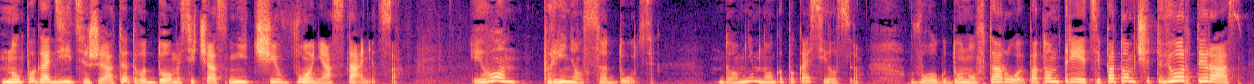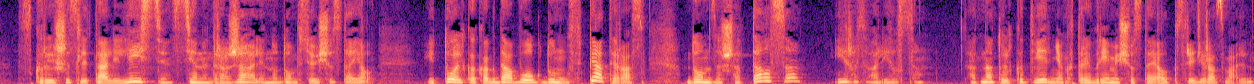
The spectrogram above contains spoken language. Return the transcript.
«Ну, погодите же, от этого дома сейчас ничего не останется!» И он принялся дуть. Дом немного покосился. Волк дунул второй, потом третий, потом четвертый раз. С крыши слетали листья, стены дрожали, но дом все еще стоял. И только когда волк дунул в пятый раз, дом зашатался и развалился. Одна только дверь некоторое время еще стояла посреди развалин.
